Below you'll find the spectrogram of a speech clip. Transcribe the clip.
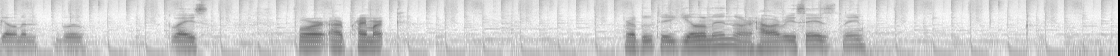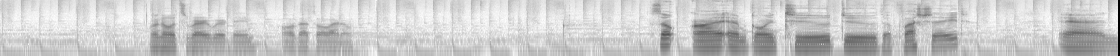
Guilliman Blue Glaze for our Primarch. Roboute Guilliman, or however you say his name. I know it's a very weird name. Oh, that's all I know. So, I am going to do the flash shade and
